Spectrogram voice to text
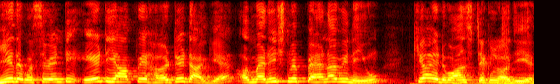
ये देखो 78 एट यहाँ पे हार्ट रेट आ गया है, और मैं रिस्ट में पहना भी नहीं हूँ क्या एडवांस टेक्नोलॉजी है?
